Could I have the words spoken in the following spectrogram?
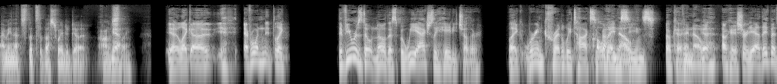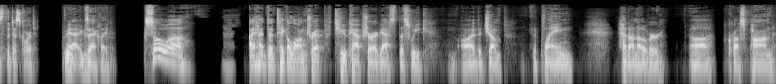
I mean, that's that's the best way to do it, honestly. Yeah, like uh, everyone, like the viewers don't know this, but we actually hate each other. Like we're incredibly toxic Oh, they behind the scenes. Okay, They know. Yeah. Okay, sure. Yeah, they've been to the Discord. Yeah, exactly. So uh I had to take a long trip to capture our guest this week. I had to jump in a plane, head on over uh across pond.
